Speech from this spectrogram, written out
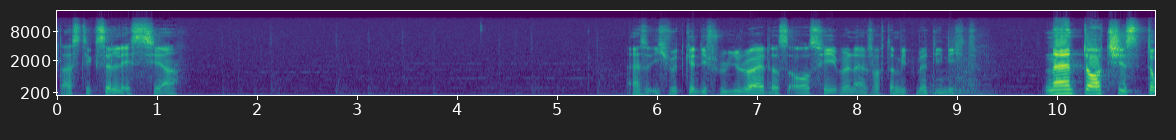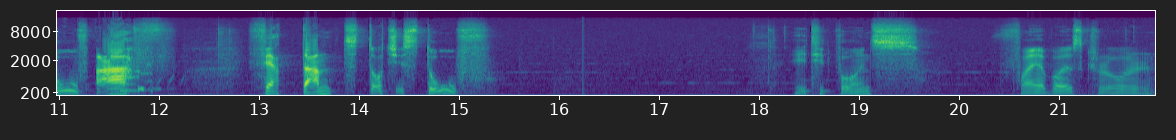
Da ist die Celestia. Also ich würde gerne die Freeriders aushebeln, einfach damit wir die nicht... Nein, Dodge ist doof. Ah, verdammt, Dodge ist doof. 8 Hit Points. Fireball Scroll,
